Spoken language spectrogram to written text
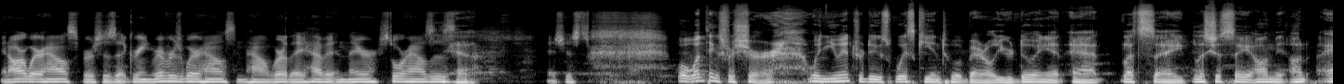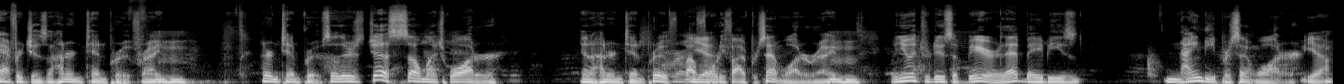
in our warehouse versus at Green River's warehouse and how where they have it in their storehouses. Yeah. It's just Well, one thing's for sure. When you introduce whiskey into a barrel, you're doing it at let's say, let's just say on the on averages 110 proof, right? Mm-hmm. 110 proof. So there's just so much water in 110 proof, about Yeah. 45% water, right? Mm-hmm. When you introduce a beer, that baby's 90% water. yeah.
